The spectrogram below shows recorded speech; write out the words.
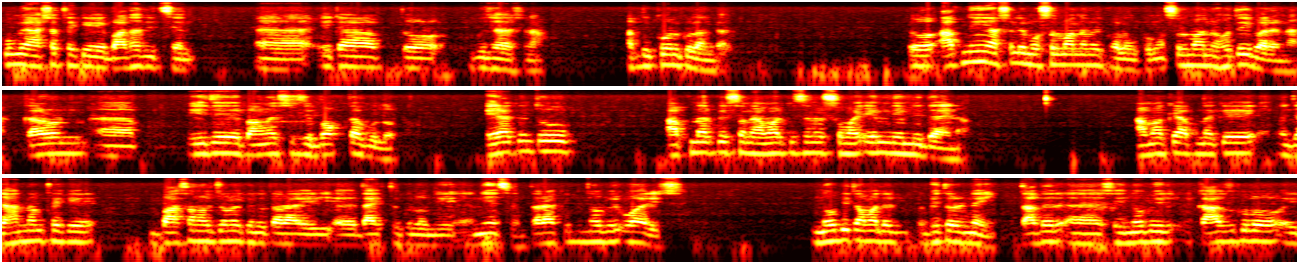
কমে আসা থেকে বাধা দিচ্ছেন এটা তো বুঝে আসে না। আপনি কোন কুলাঙ্গার? তো আপনি আসলে মুসলমান নামের কলঙ্ক। মুসলমান হতেই পারে না। কারণ এই যে বাংলাদেশের যে বক্তাগুলো, এরা কিন্তু আপনার পিছনে, আমার পিছনের সময় এমনি এমনি দেয় না। আমাকে আপনাকে জাহান্নাম থেকে বাঁচানোর জন্য কিন্তু তারা এই দায়িত্বগুলো নিয়ে নিয়েছেন। তারা কিন্তু নবীর ওয়ারিস নবী তো আমাদের ভিতরে নেই। তাদের সেই নবীর কাজগুলো এই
